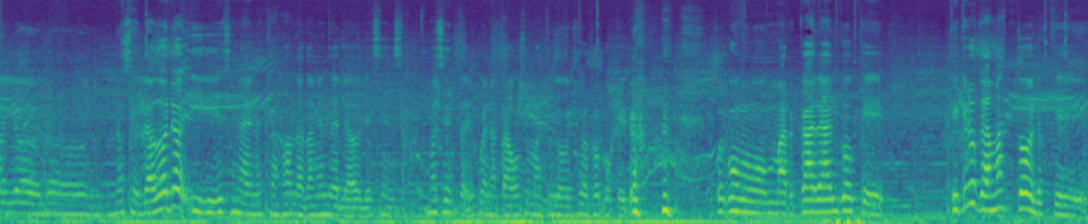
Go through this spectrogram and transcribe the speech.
lo, no sé, lo adoro y es una de nuestras bandas también de la adolescencia. No sé, bueno, está, vos sos más chico que yo, Rocco, pero fue como marcar algo que, que creo que además todos los que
